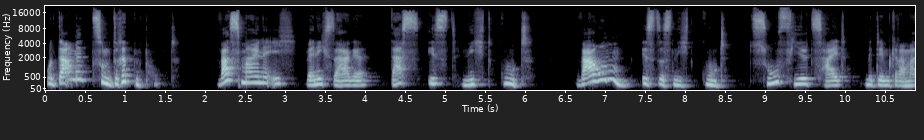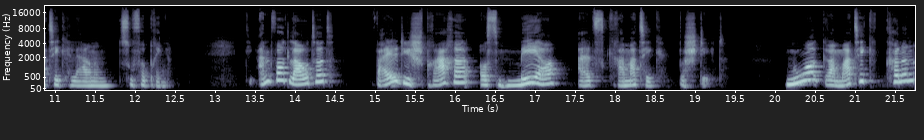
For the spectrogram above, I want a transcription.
Und damit zum dritten Punkt. Was meine ich, wenn ich sage, das ist nicht gut? Warum ist es nicht gut, zu viel Zeit mit dem Grammatiklernen zu verbringen? Die Antwort lautet, weil die Sprache aus mehr als Grammatik besteht. Nur Grammatik können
